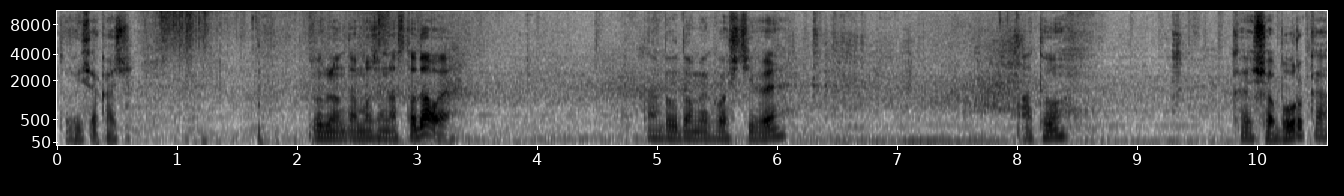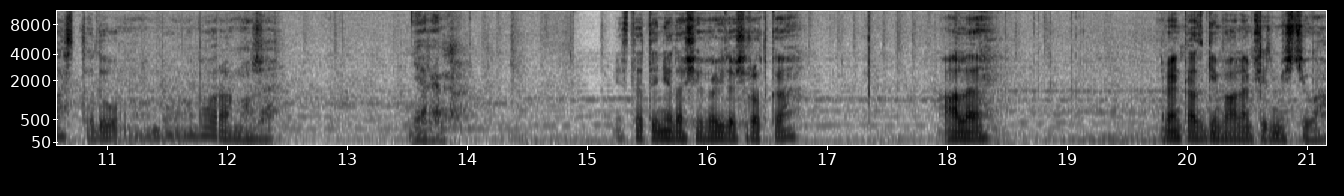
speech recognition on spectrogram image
Tu jest jakaś, wygląda może na stodołę. Tam był domek właściwy. A tu jakaś stodół, obora może. Nie wiem. Niestety nie da się wejść do środka, ale ręka z gimbalem się zmieściła.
